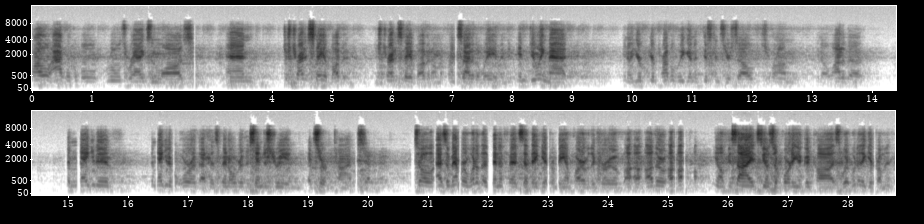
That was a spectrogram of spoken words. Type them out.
follow applicable rules, regs, and laws, and just try to stay above it. Just try to stay above it on the front side of the wave. And in doing that, you know, you're, you're probably going to distance yourselves from, you know, a lot of the the negative the negative aura that has been over this industry in, at certain times. So, as a member, what are the benefits that they get from being a part of the group? Uh, uh, other, uh, uh, you know, besides you know supporting a good cause, what, what do they get from it?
